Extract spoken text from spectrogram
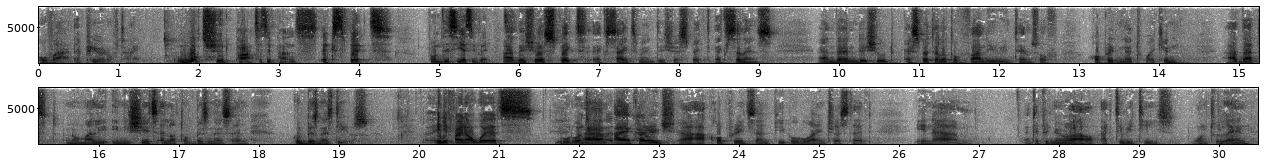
over a period of time. What should participants expect from this year's event? Uh, they should expect excitement, they should expect excellence, and then they should expect a lot of value in terms of corporate networking uh, that normally initiates a lot of business and good business deals. Any final words you would want to Um, add? I encourage uh, our corporates and people who are interested in um, entrepreneurial activities, want to learn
